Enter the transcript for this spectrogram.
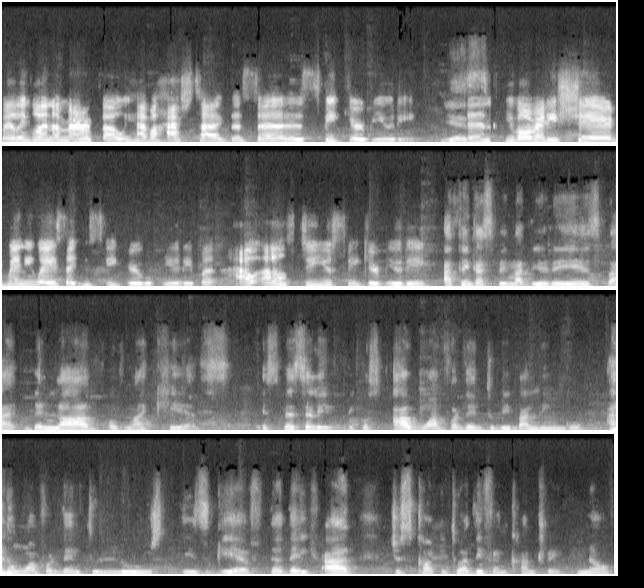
Bilingual in America, we have a hashtag that says "Speak Your Beauty," Yes. and you've already shared many ways that you speak your beauty. But how else do you speak your beauty? I think I speak my beauty is by the love of my kids, especially because I want for them to be bilingual. I don't want for them to lose this gift that they had just coming to a different country. No,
